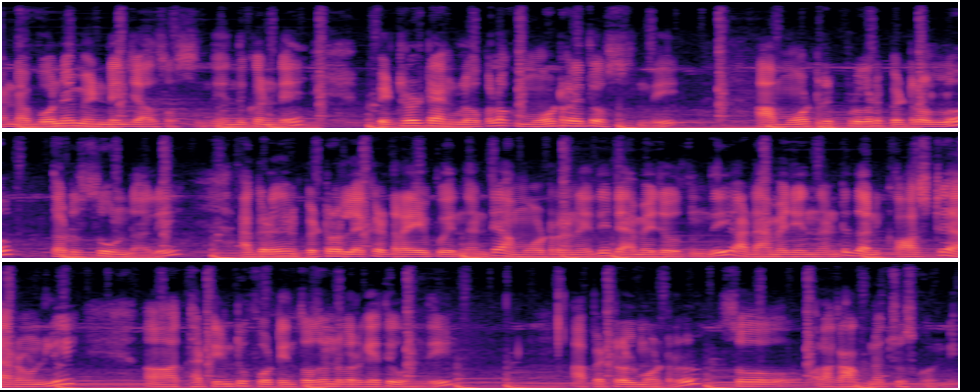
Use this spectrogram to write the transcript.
అండ్ అబోనే మెయింటైన్ చేయాల్సి వస్తుంది. ఎందుకంటే పెట్రోల్ ట్యాంక్ లోపల ఒక మోటార్ అయితే వస్తుంది. ఆ మోటార్ ఇప్పుడు కూడా పెట్రోల్లో తడుస్తూ ఉండాలి. అక్కడ కానీ పెట్రోల్ లేక డ్రై అయిపోయిందంటే ఆ మోటార్ అనేది డ్యామేజ్ అవుతుంది. ఆ డ్యామేజ్ అయిందంటే దాని cost aroundly thirteen to fourteen thousand వరకు అయితే ఉంది ఆ పెట్రోల్ మోటారు. సో అలా కాకుండా చూసుకోండి.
